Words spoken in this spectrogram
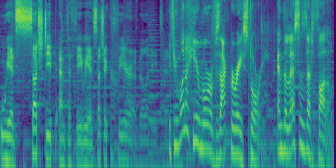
we had such deep empathy. We had such a clear ability to. If you want to hear more of Zach Perret's story and the lessons that follow,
